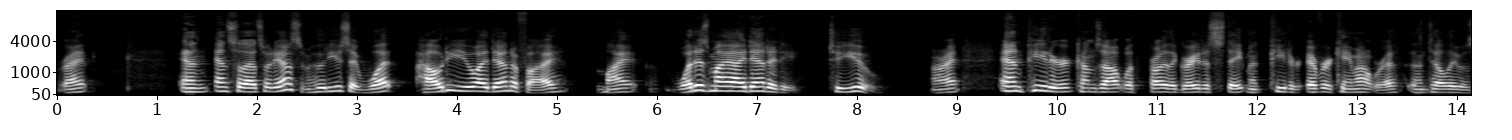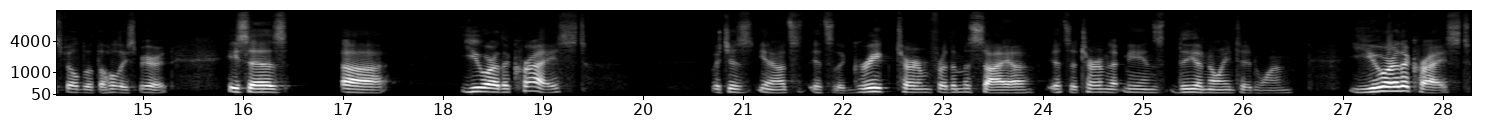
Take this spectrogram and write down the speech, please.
right? And and so that's what he asked him. Who do you say? What how do you identify my what is my identity to you? All right? And Peter comes out with probably the greatest statement Peter ever came out with until he was filled with the Holy Spirit. He says, uh, You are the Christ, which is, you know, it's, it's the Greek term for the Messiah. It's a term that means the anointed one. You are the Christ.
